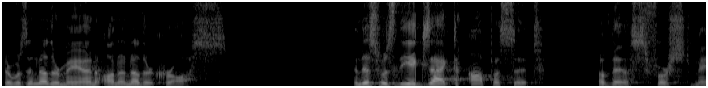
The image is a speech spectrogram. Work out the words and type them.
there was another man on another cross. And this was the exact opposite of this first man.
